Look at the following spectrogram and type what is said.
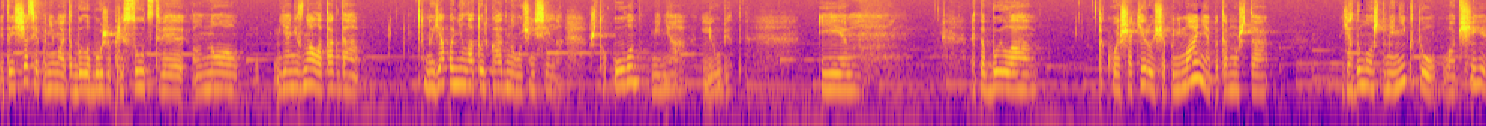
Это и сейчас я понимаю, это было Божье присутствие, но я не знала тогда, но я поняла только одно очень сильно, что Он меня любит. И это было такое шокирующее понимание, потому что я думала, что меня никто вообще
